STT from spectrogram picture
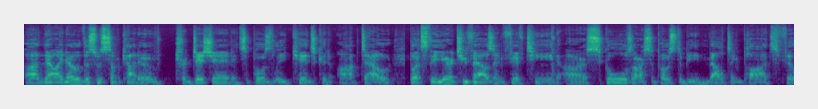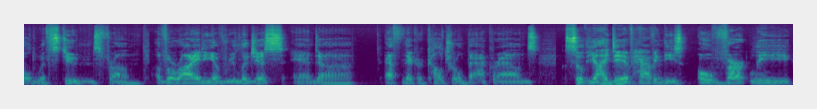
Uh, now, I know this was some kind of tradition and supposedly kids could opt out, but it's the year 2015. Our schools are supposed to be melting pots filled with students from a variety of religious and uh, ethnic or cultural backgrounds. So the idea of having these overtly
